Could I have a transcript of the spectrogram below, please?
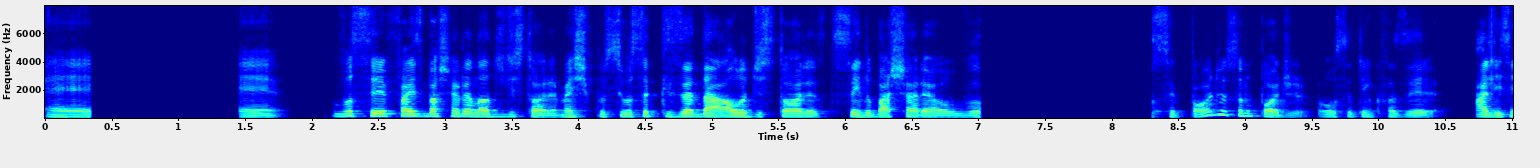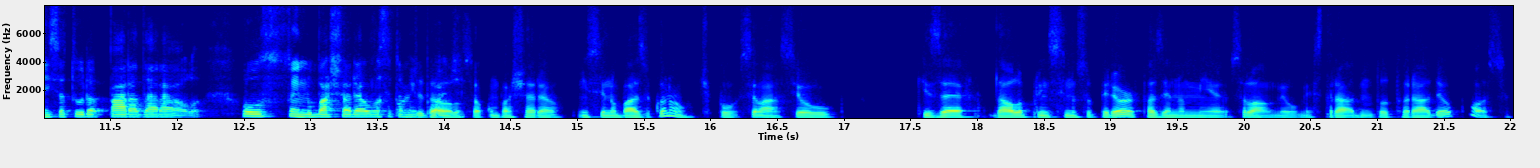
É, é, você faz bacharelado de história, mas tipo, se você quiser dar aula de história sendo bacharel, vo- você pode ou você não pode? Ou você tem que fazer a licenciatura para dar aula? Ou sendo bacharel você também Pode dar aula pode? só com bacharel. Ensino básico não. Tipo, sei lá, se eu quiser dar aula para ensino superior, fazendo minha, sei lá, o meu mestrado, meu doutorado, eu posso.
